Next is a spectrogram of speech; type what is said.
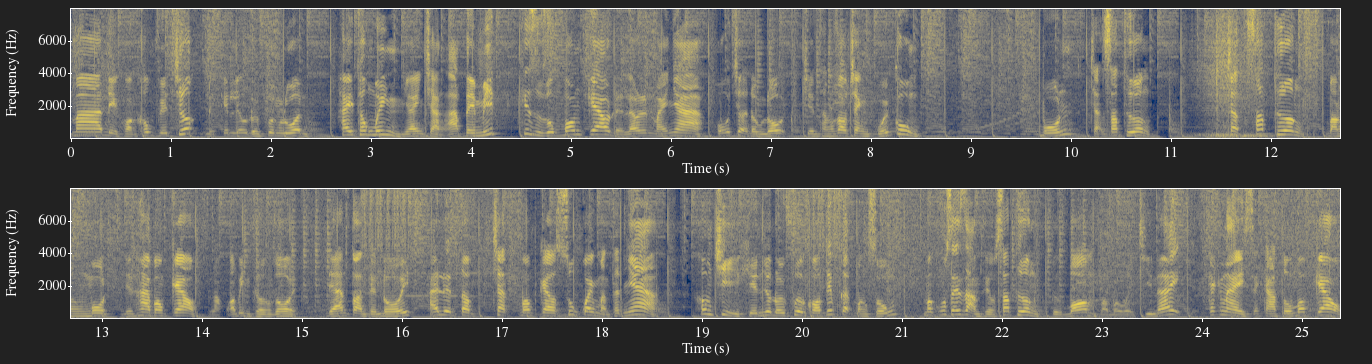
mà để khoảng không phía trước để kết liễu đối phương luôn. Hay thông minh như anh chàng Artemis khi sử dụng bom keo để leo lên mái nhà hỗ trợ đồng đội chiến thắng giao tranh cuối cùng. 4. Chặn sát thương Chặn sát thương bằng 1 đến 2 bom keo là quá bình thường rồi. Để an toàn tuyệt đối, hãy luyện tập chặn bom keo xung quanh bản thân nha. Không chỉ khiến cho đối phương khó tiếp cận bằng súng mà cũng sẽ giảm thiểu sát thương từ bom và M79 đấy. Cách này sẽ khá tốn bom keo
